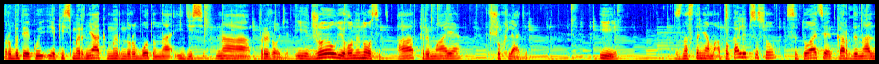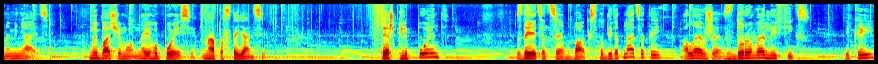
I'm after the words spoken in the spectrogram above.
робити яку, якийсь мирняк, мирну роботу на EDC, на природі. І Джоел його не носить, а тримає в шухляді. І з настанням апокаліпсису ситуація кардинально міняється. Ми бачимо на його поясі на постоянці теж кліппоінт. Здається, це бак 119, але вже здоровенний фікс, який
